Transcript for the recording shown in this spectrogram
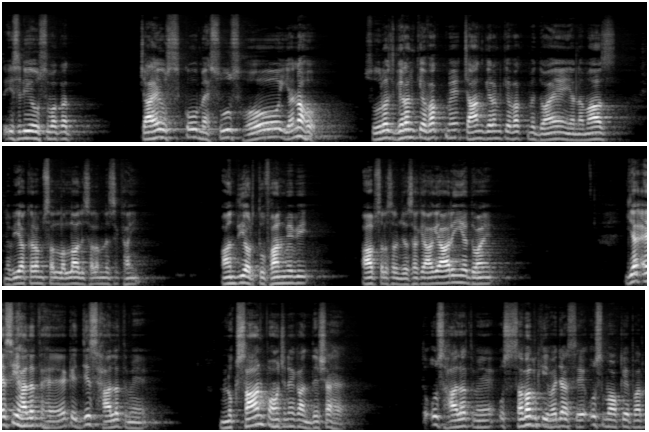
تو اس لیے اس وقت چاہے اس کو محسوس ہو یا نہ ہو، سورج گرہن کے وقت میں، چاند گرہن کے وقت میں دعائیں یا نماز نبی کرم صلی اللہ علیہ وسلم نے سکھائیں۔ آندھی اور طوفان میں بھی آپ صلی اللہ علیہ وسلم جیسا کہ آگے آ رہی ہیں دعائیں۔ یا ایسی حالت ہے کہ جس حالت میں نقصان پہنچنے کا اندیشہ ہے، تو اس حالت میں، اس سبب کی وجہ سے، اس موقع پر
